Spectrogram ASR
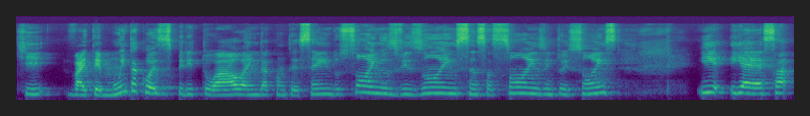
Que vai ter muita coisa espiritual ainda acontecendo, sonhos, visões, sensações, intuições. E, e é essa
